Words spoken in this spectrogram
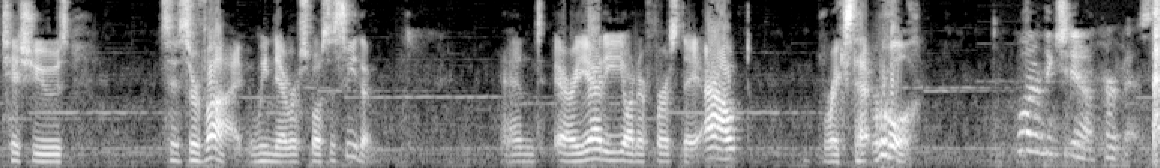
tissues to survive. We never supposed to see them. And Arrietty, on her first day out, breaks that rule. well, I don't think she did it on purpose.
